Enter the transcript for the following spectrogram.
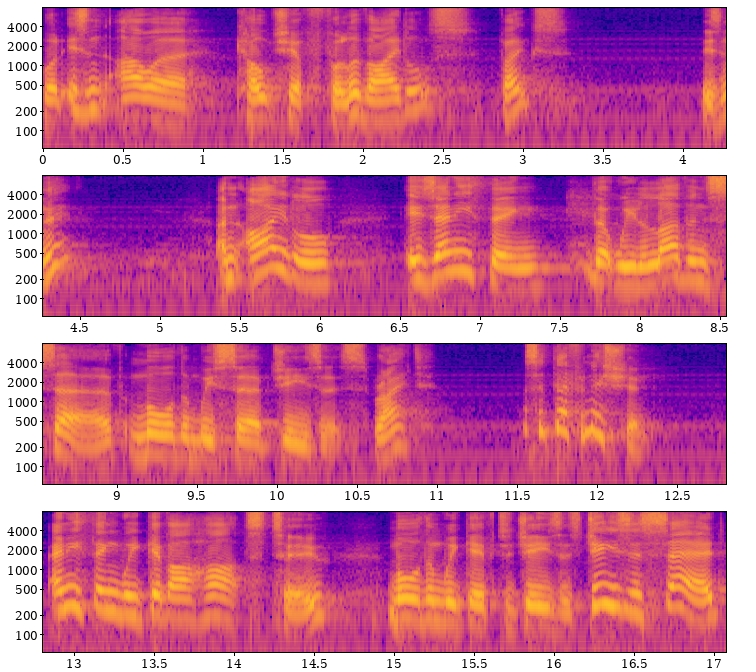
Well, isn't our culture full of idols, folks? Isn't it? An idol is anything that we love and serve more than we serve Jesus, right? That's a definition. Anything we give our hearts to more than we give to Jesus. Jesus said,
